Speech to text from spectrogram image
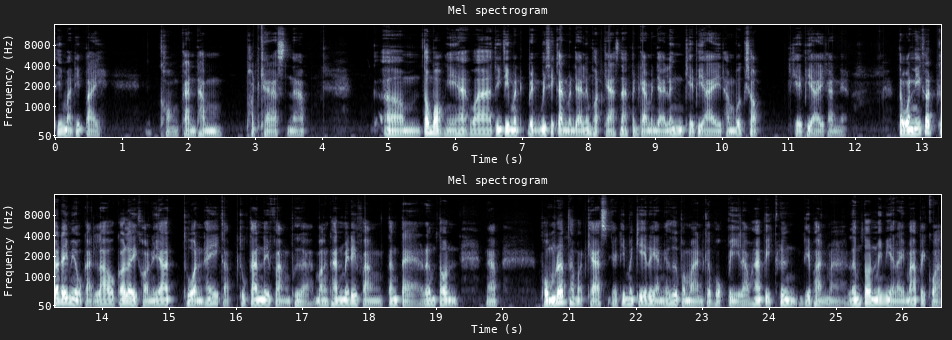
ที่มาที่ไปของการทำพอดแคสต์นะครับต้องบอกงี้ฮะว่าจริงๆ มันเป็นไม่ใช่การบรรยายเรื่องพอดแคสต์นะ เป็นการบรรยายเรื่อง KPI ทำเวิร์กช็อป KPI กันเนี่ย แต่วันนี้ก็ก็ได้มีโอกาสเล่าก็เลยขออนุญาตทวนให้กับทุกท่านได้ฟังเผื่อ บางท่านไม่ได้ฟังตั้งแต่เริ่มต้นนะครับผมเริ่มทำพอดแคสต์อย่างที่เมื่อกี้เรียนก็คือประมาณเกือบ6 ปีแล้ว 5 ปีครึ่งที่ผ่านมา เริ่มต้นไม่มีอะไรมากไปกว่า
